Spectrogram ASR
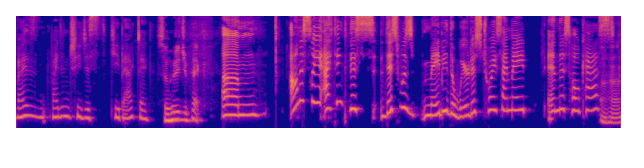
why why didn't she just keep acting? So who did you pick? Um, honestly, I think this this was maybe the weirdest choice I made in this whole cast. Uh-huh.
